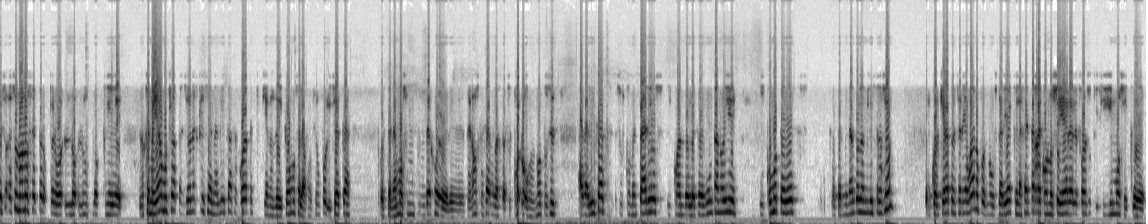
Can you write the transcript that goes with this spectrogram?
eso, eso no lo sé, pero, pero lo, lo, lo que lo que me llama mucho la atención es que si analizas, acuérdate que quienes nos dedicamos a la función policíaca, pues tenemos un dejo de, tenemos que ser hasta psicólogos, ¿no? Entonces, analizas sus comentarios y cuando le preguntan, oye, ¿y cómo te ves terminando la administración? Cualquiera pensaría, bueno, pues me gustaría que la gente reconociera el esfuerzo que hicimos y que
